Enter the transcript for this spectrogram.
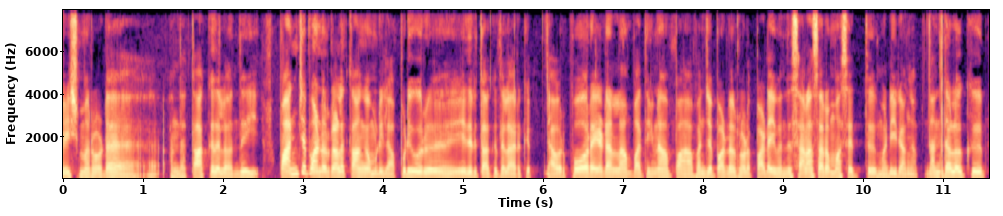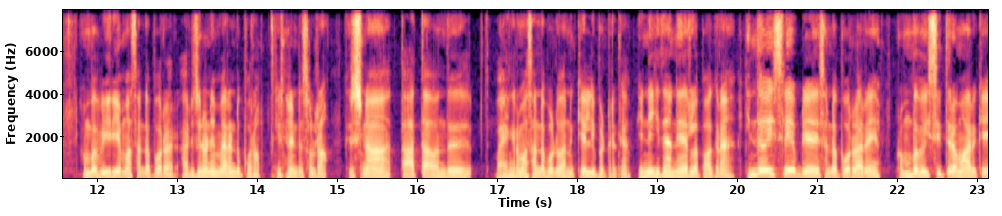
பீஷ்மரோட அந்த தாக்குதலை வந்து பஞ்ச பாண்டவர்களால் தாங்க முடியல. அப்படி ஒரு எதிர் தாக்குதலாக இருக்குது அவர் போகிற இடம்லாம் பார்த்திங்கன்னா ப பஞ்ச பாண்டவர்களோட படை வந்து சரசரமாக செத்து மடிகிறாங்க அந்த அளவுக்கு ரொம்ப வீரியமாக சண்டை போடுறாரு. அர்ஜுனனே மிரண்டு போகிறான் கிருஷ்ணன்ட்ட சொல்கிறான் கிருஷ்ணா தாத்தா வந்து பயங்கரமாக சண்டை போடுவார்னு கேள்விப்பட்டிருக்கேன். இன்றைக்கி தான் நேரில் பார்க்குறேன் இந்த வயசுலேயே இப்படி சண்டை போடுறாரு. ரொம்ப விசித்திரமாக இருக்கே.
